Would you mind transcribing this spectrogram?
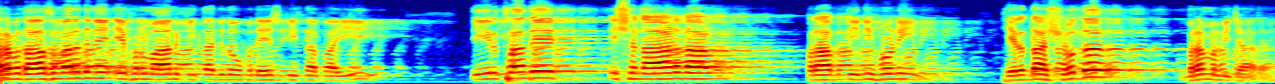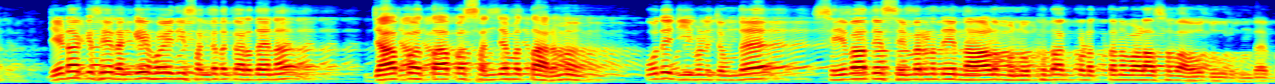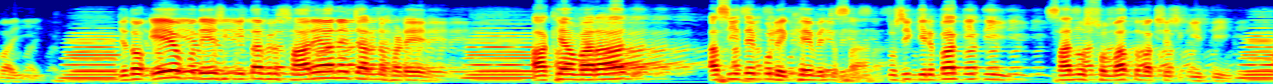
ਰਵਿਦਾਸ ਮਹਾਰਾਜ ਨੇ ਇਹ ਫਰਮਾਨ ਕੀਤਾ, ਜਦੋਂ ਉਪਦੇਸ਼ ਕੀਤਾ ਭਾਈ, ਤੀਰਥਾਂ ਦੇ ਇਸ਼ਨਾਨ ਨਾਲ ਪ੍ਰਾਪਤੀ ਨਹੀਂ ਹੋਣੀ, ਹਿਰਦਾ ਸ਼ੁੱਧ, ਬ੍ਰਹਮ ਵਿਚਾਰ ਹੈ। ਜਿਹੜਾ ਕਿਸੇ ਰੰਗੇ ਹੋਏ ਦੀ ਸੰਗਤ ਕਰਦਾ ਹੈ ਨਾ, ਜਪ, ਤਪ, ਸੰਜਮ, ਧਰਮ, ਉਹਦੇ ਜੀਵਨ ਚ ਆਉਂਦਾ ਸੇਵਾ ਤੇ ਸਿਮਰਨ ਦੇ ਨਾਲ ਮਨੁੱਖ ਦਾ ਕੁੜੱਤਣ ਵਾਲਾ ਸੁਭਾਅ ਦੂਰ ਹੁੰਦਾ ਹੈ ਭਾਈ। ਜਦੋਂ ਇਹ ਉਪਦੇਸ਼ ਕੀਤਾ, ਫਿਰ ਸਾਰਿਆਂ ਨੇ ਚਰਨ ਫੜੇ। ਆਖਿਆ, ਮਹਾਰਾਜ, ਅਸੀਂ ਤੇ ਭੁਲੇਖੇ ਵਿੱਚ ਸਾਂ। ਤੁਸੀਂ ਕਿਰਪਾ ਕੀਤੀ, ਸਾਨੂੰ ਸੁਮਤ ਬਖਸ਼ਿਸ਼ ਕੀਤੀ।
